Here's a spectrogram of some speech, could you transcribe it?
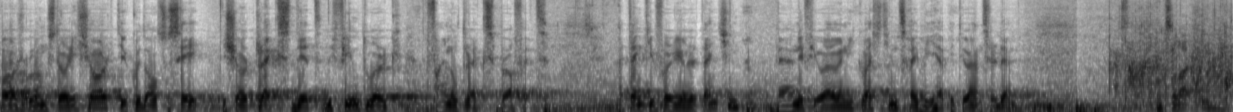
Or, long story short, you could also say the short tracks did the field work, the final tracks profit. I thank you for your attention, and if you have any questions, I'd be happy to answer them. Thanks a lot.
